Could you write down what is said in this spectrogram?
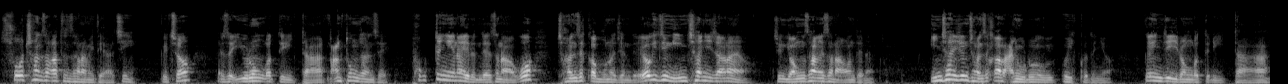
수호천사 같은 사람이 돼야지. 그쵸? 그래서 이런 것들이 있다. 깡통 전세. 폭등이나 이런 데서 나오고 전세가 무너지는데. 여기 지금 인천이잖아요. 지금 영상에서 나온 데는. 인천이 지금 전세가 많이 오르고 있거든요. 그러니까 이제 이런 것들이 있다.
